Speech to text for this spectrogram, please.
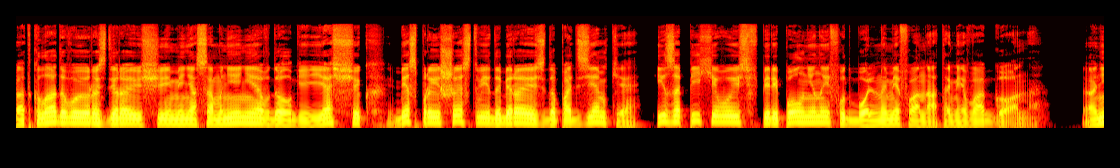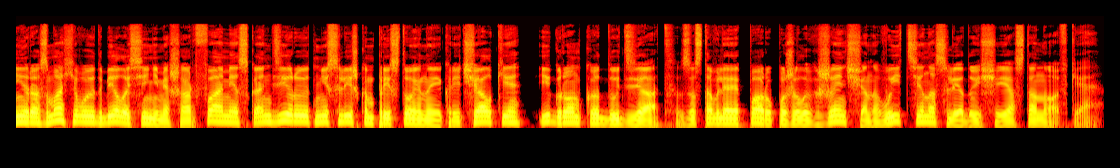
Откладываю раздирающие меня сомнения в долгий ящик, без происшествий добираюсь до подземки и запихиваюсь в переполненный футбольными фанатами вагон. Они размахивают бело-синими шарфами, скандируют не слишком пристойные кричалки и громко дудят, заставляя пару пожилых женщин выйти на следующей остановке.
